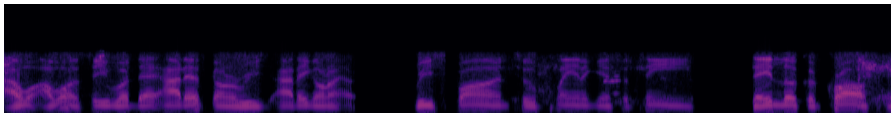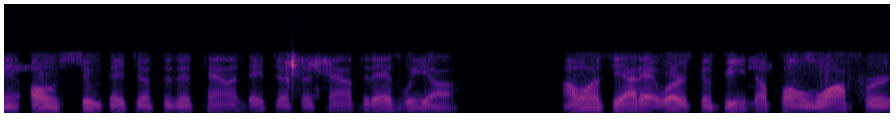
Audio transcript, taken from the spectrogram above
I, want to see what that how that's gonna re, how they gonna respond to playing against a team they look across and oh shoot they just as talented they just as talented as we are. I want to see how that works because beating up on Wofford,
